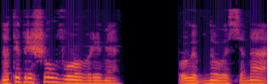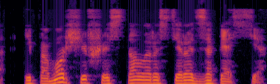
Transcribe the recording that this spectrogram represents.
Но ты пришел вовремя. Улыбнулась она и, поморщившись, стала растирать запястья.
